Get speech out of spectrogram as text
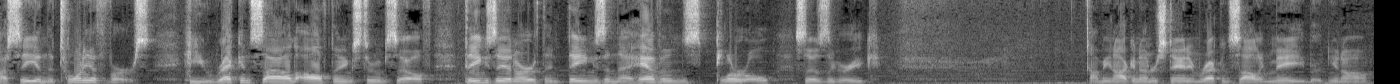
I see in the 20th verse, he reconciled all things to himself, things in earth and things in the heavens, plural, says the Greek. I mean, I can understand him reconciling me, but you know,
